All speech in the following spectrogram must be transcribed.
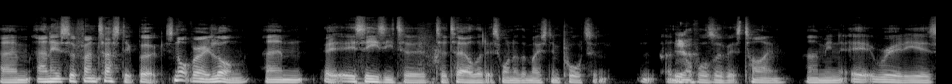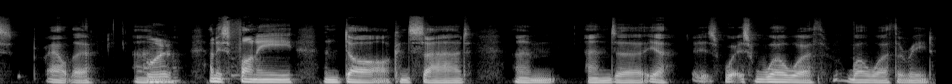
um, and it's a fantastic book. It's not very long, and it's easy to to tell that it's one of the most important Yeah. novels of its time. I mean, it really is out there. Um, and it's funny and dark and sad, um, and uh, yeah, it's it's well worth well worth a read.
